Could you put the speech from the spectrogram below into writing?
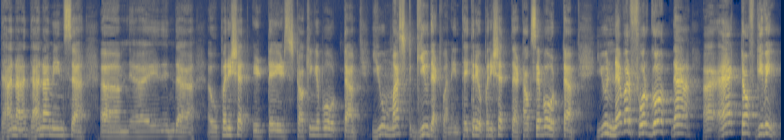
dana, dana means uh, um, uh, in the Upanishad, it is talking about uh, you must give that one. In Taittiriya Upanishad uh, talks about uh, you never forego the uh, act of giving.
